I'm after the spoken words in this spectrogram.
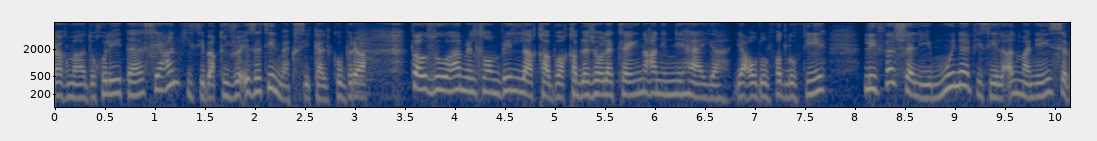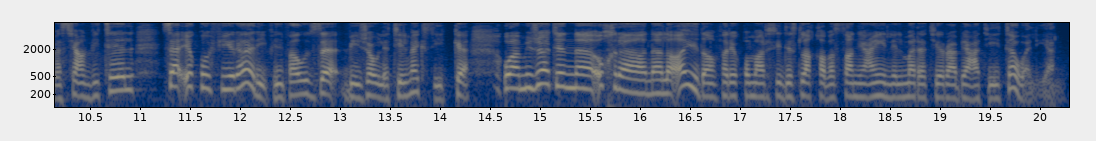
رغم دخوله تاسعا في سباق جائزة المكسيك الكبرى. فوز هاملتون باللقب وقبل جولتين عن النهاية. يعود الفضل فيه لفشل منافسه الألماني سيباستيان فيتيل سائق فيراري في الفوز بجولة المكسيك. ومن جهة أخرى نال أيضا فريق مرسيدس لقب الصانعين للمرة الرابعة تواليا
